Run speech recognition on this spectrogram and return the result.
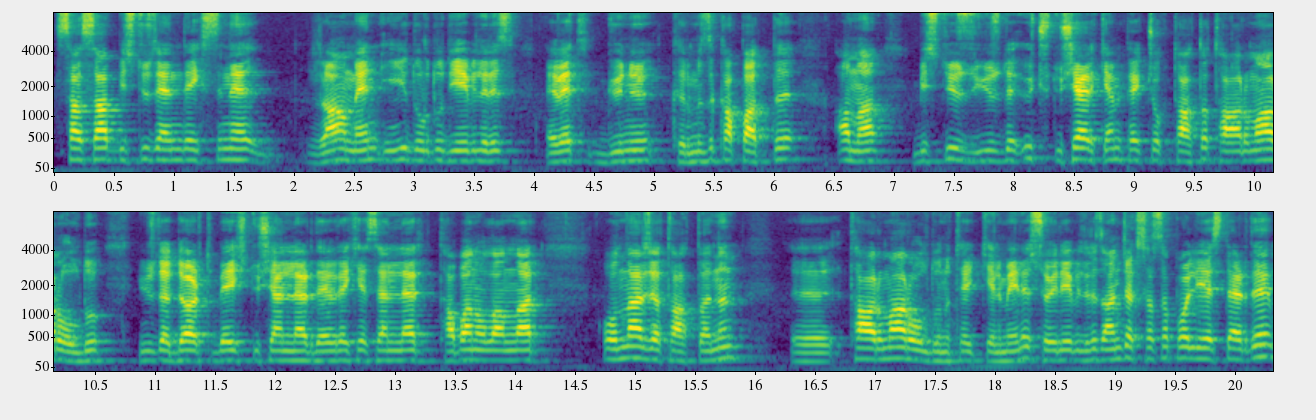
Sasa BIST 100 endeksine rağmen iyi durdu diyebiliriz. Evet günü kırmızı kapattı ama BIST 100 %3 düşerken pek çok tahta tarumar oldu. %4, 5 düşenler, devre kesenler, taban olanlar onlarca tahtanın e, tarumar olduğunu tek kelimeyle söyleyebiliriz. Ancak Sasa Polyester'de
